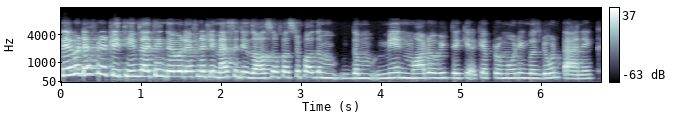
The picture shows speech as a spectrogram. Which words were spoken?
there were definitely themes i think there were definitely messages also first of all the the main motto which they kept promoting was don't panic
